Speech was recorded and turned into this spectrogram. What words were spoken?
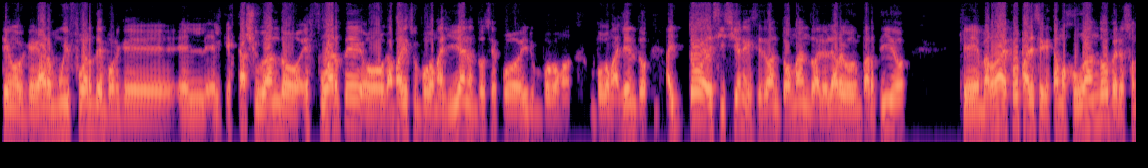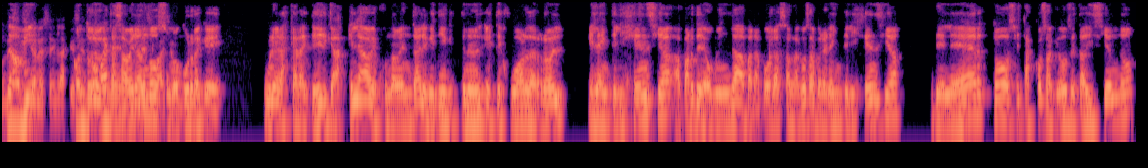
tengo que quedar muy fuerte porque el, el, que está ayudando es fuerte o capaz que es un poco más liviano, entonces puedo ir un poco más, un poco más lento. Hay todas decisiones que se van tomando a lo largo de un partido que en verdad después parece que estamos jugando, pero son decisiones en las que... Con todo lo que estás hablando, se me ocurre que una de las características claves, fundamentales que tiene que tener este jugador de rol es la inteligencia, aparte de la humildad para poder hacer la cosa, pero es la inteligencia de leer todas estas cosas que vos estás diciendo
